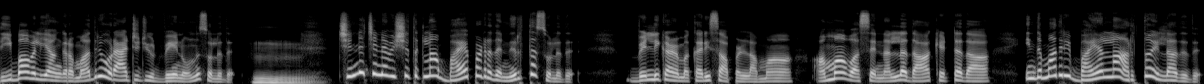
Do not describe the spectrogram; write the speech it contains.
தீபாவளியாங்கிற மாதிரி ஒரு ஆட்டிடியூட் வேணும்னு சொல்லுது. ம், சின்ன சின்ன விஷயத்துக்கெல்லாம் பயப்படுறத நிறுத்த சொல்லுது. வெள்ளிக்கிழமை கறி சாப்பிடலாமா? அமாவாசை நல்லதா கெட்டதா? இந்த மாதிரி பயம்லாம் அர்த்தம் இல்லாதது.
